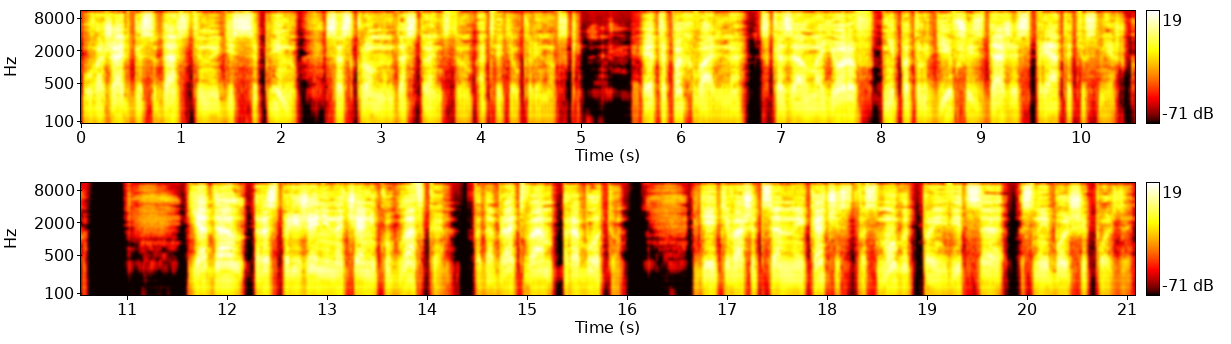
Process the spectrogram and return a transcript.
уважать государственную дисциплину, — со скромным достоинством ответил Калиновский. — Это похвально, — сказал Майоров, не потрудившись даже спрятать усмешку. Я дал распоряжение начальнику главка подобрать вам работу, где эти ваши ценные качества смогут проявиться с наибольшей пользой.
